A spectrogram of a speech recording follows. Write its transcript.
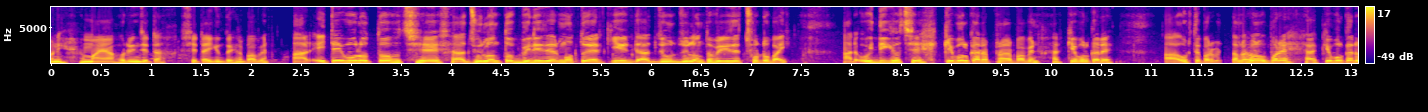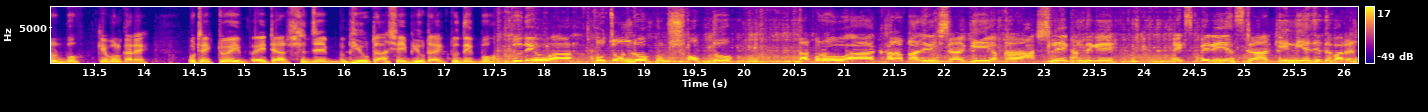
মানে মায়া হরিণ যেটা, সেটাই কিন্তু এখানে পাবেন। আর এইটাই মূলত হচ্ছে ঝুলন্ত ব্রিজের মতোই আর কি ঝুলন্ত ব্রিজের ছোট ভাই। আর ওইদিকে হচ্ছে কেবল কার আপনারা পাবেন, আর কেবল কারে উঠতে পারবেন। আমরা এখন উপরে কেবল কারে উঠবো। কেবল কারে উঠে একটু এই, এইটার যে ভিউটা, সেই ভিউটা একটু দেখব। যদিও প্রচণ্ড শব্দ, তারপরেও খারাপ না জিনিসটা আর কি। আপনারা আসলে এখান থেকে এক্সপিরিয়েন্সটা আর কি নিয়ে যেতে পারেন,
